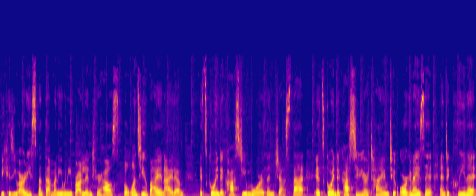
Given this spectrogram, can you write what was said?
because you already spent that money when you brought it into your house. But once you buy an item, it's going to cost you more than just that. It's going to cost you your time to organize it and to clean it,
